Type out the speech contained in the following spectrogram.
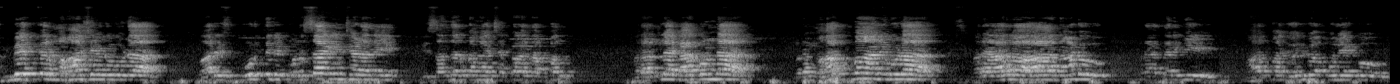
అంబేద్కర్ మహాశయుడు కూడా వారి స్ఫూర్తిని కొనసాగించాడని ఈ సందర్భంగా చెప్పక తప్పదు. మరి అట్లే కాకుండా మరి మహాత్మా అని కూడా మరి ఆరో ఆనాడు మరి అతనికి మహాత్మా జ్యోతిబా పూలేకు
